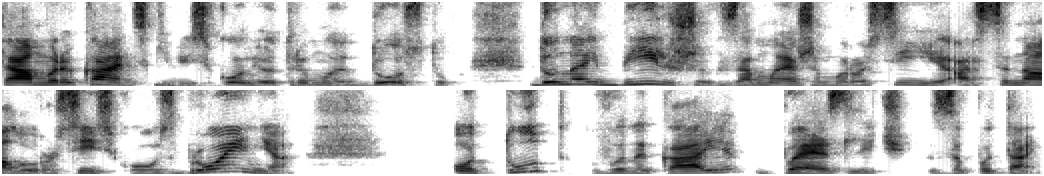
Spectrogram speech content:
та американські військові отримують доступ до найбільших за межами Росії арсеналу російського озброєння, отут виникає безліч запитань.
